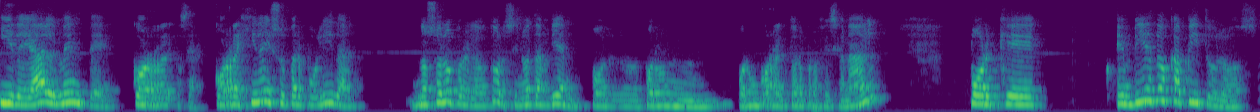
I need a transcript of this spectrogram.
idealmente o sea, corregida y superpulida no solo por el autor, sino también por, un, corrector profesional, porque envíes dos capítulos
